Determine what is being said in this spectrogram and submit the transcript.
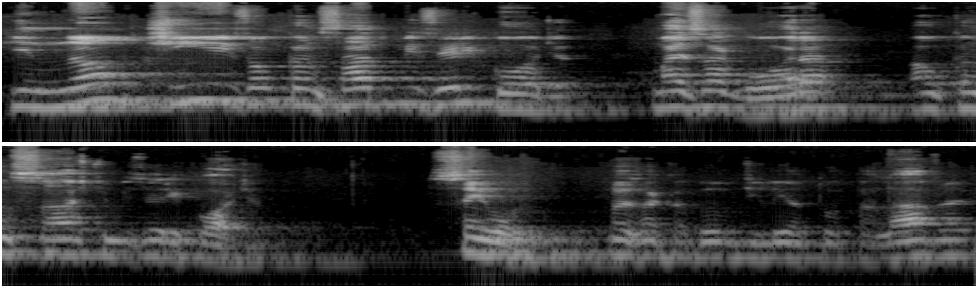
que não tinhais alcançado misericórdia, mas agora alcançaste misericórdia. Senhor, nós acabamos de ler a tua palavra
